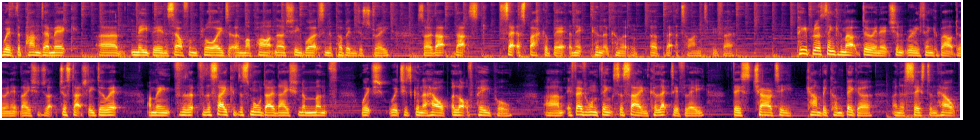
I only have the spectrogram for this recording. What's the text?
with the pandemic, uh, me being self-employed and my partner, she works in the pub industry, so that, that's set us back a bit and it couldn't have come at a better time to be fair. People are thinking about doing it, shouldn't really think about doing it, they should just actually do it. I mean, for the, for the sake of the small donation a month, which, which is going to help a lot of people, um, if everyone thinks the same collectively, this charity can become bigger and assist and help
